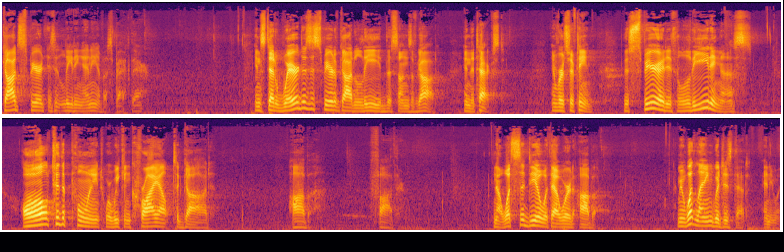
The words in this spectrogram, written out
God's Spirit isn't leading any of us back there. Instead, where does the Spirit of God lead the sons of God in the text? In verse 15, the Spirit is leading us all to the point where we can cry out to God, Abba, Father. Now, what's the deal with that word Abba? I mean, what language is that anyway?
